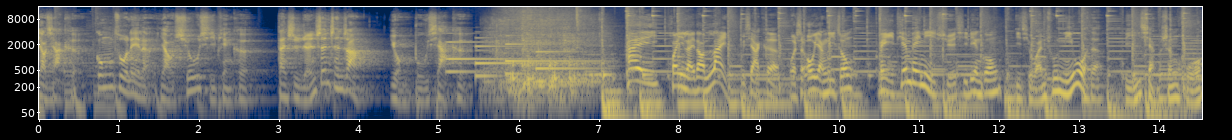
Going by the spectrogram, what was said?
要下课，工作累了要休息片刻，但是人生成长永不下课。嗨，欢迎来到 Life 不下课，我是欧阳立中，每天陪你学习练功，一起玩出你我的理想生活。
